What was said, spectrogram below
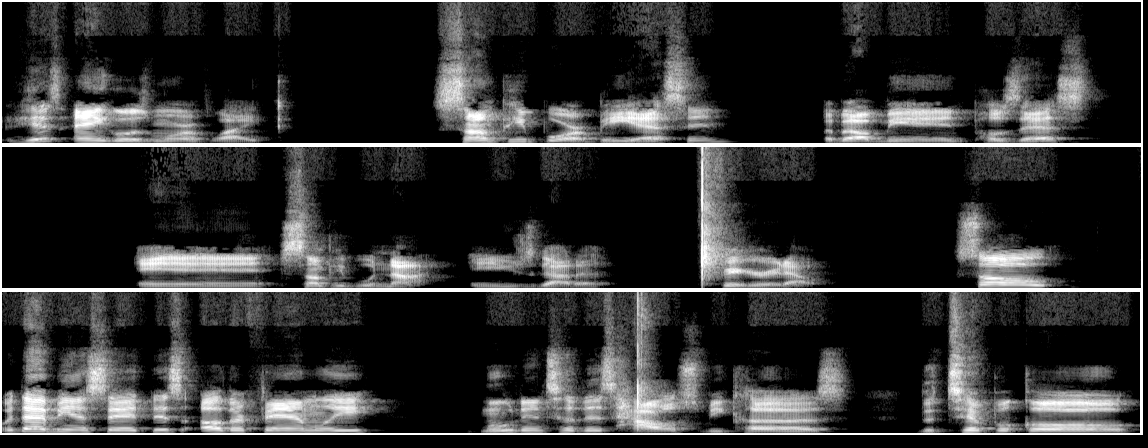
his angle is more of like some people are BSing about being possessed, and some people not, and you just gotta figure it out. So, with that being said, this other family moved into this house because the typical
